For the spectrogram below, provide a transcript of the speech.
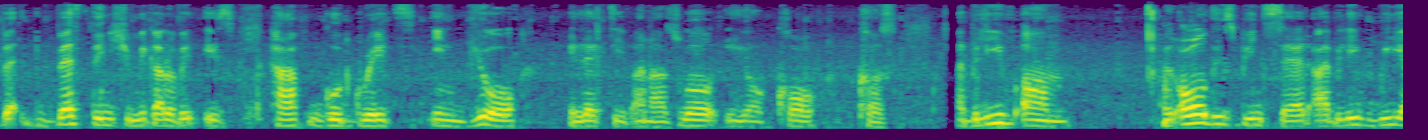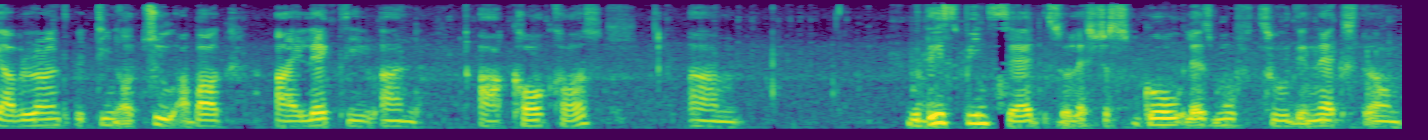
the best thing you should make out of it is have good grades in your elective and as well in your core course. I believe um with all this being said i believe we have learned a thing or two about our elective and our core course. Um with this being said so let's just go let's move to the next um,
